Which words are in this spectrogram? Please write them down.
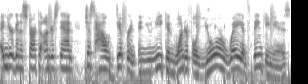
and you're gonna start to understand just how different and unique and wonderful your way of thinking is,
